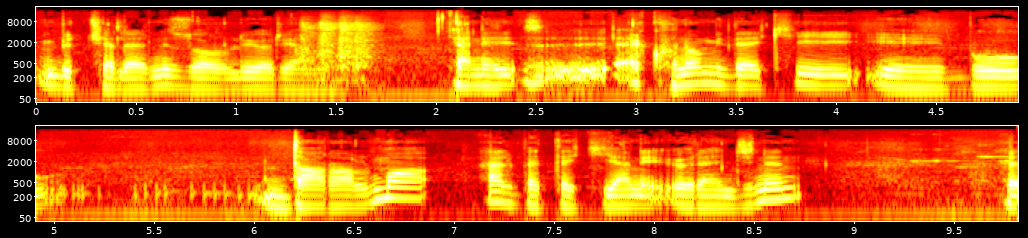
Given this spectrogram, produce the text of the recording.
bütçelerini zorluyor yani. Yani e, ekonomideki e, bu daralma elbette ki yani öğrencinin e,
